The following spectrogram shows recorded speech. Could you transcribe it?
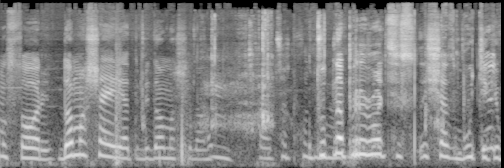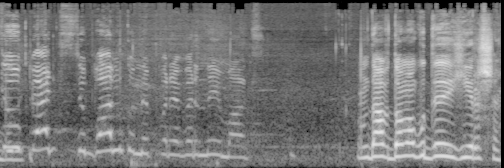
Ну, сорі. Дома ще є, я тобі дома ще дам. Тут на природі зараз бутики будуть. Опять цю банку не переверни, Макс. Ну, Да, вдома буде гірше.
